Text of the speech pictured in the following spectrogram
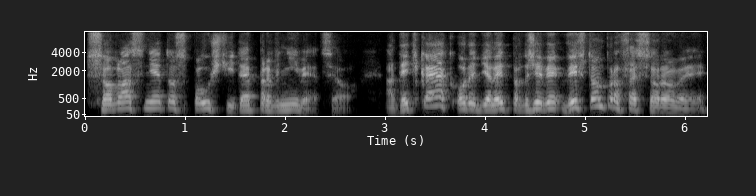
co vlastně to spouští, to je první věc. Jo. A teďka jak oddělit, protože vy, vy v tom profesorovi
